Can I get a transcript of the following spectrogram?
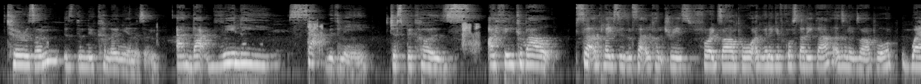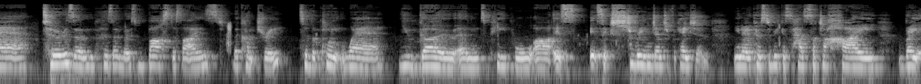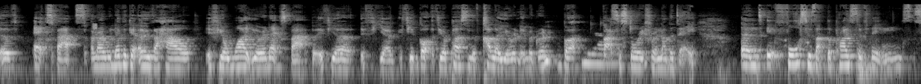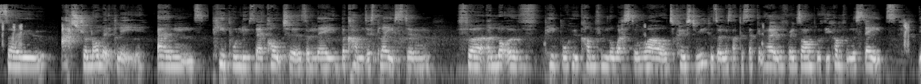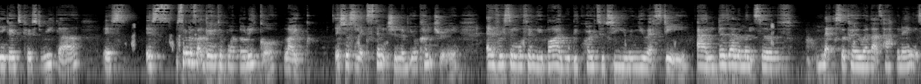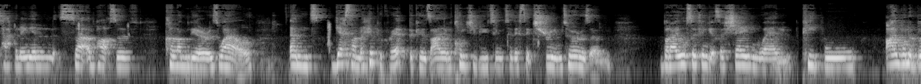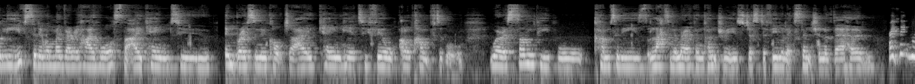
"Tourism is the new colonialism." And that really sat with me just because I think about certain places in certain countries. For example, I'm going to give Costa Rica as an example, where tourism has almost bastardized the country to the point where you go and people are it's it's extreme gentrification. You know, Costa Rica has such a high rate of expats, and I will never get over how if you're white you're an expat, but if you're if you're if you got if you're a person of color you're an immigrant. But yeah. that's a story for another day. And it forces up the price of things so astronomically, and people lose their cultures and they become displaced. And for a lot of people who come from the Western world, Costa Rica is almost like a second home. For example, if you come from the States and you go to Costa Rica, it's it's it's almost like going to Puerto Rico. Like it's just an extension of your country. Every single thing you buy will be quoted to you in USD, and there's elements of Mexico where that's happening. It's happening in certain parts of Colombia as well. And yes, I'm a hypocrite because I am contributing to this extreme tourism. But I also think it's a shame when people I want to believe, sitting on my very high horse, that I came to embrace a new culture. I came here to feel uncomfortable. Whereas some people come to these Latin American countries just to feel an extension of their home. I think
